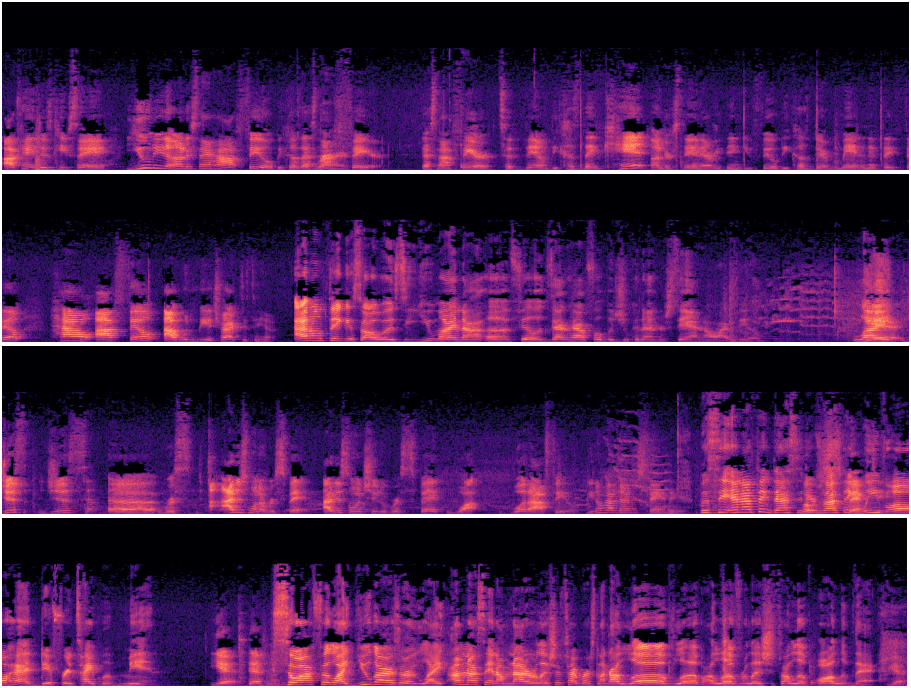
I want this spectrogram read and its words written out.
I can't just keep saying you need to understand how I feel because that's Right. not fair. That's not fair to them because they can't understand everything you feel because they're men, and if they felt how I felt, I wouldn't be attracted to him. I don't think it's always you might not uh, feel exactly how I feel, but you can understand how I feel. Like yeah, just just uh res- I just want to respect. I just want you to respect what what I feel. You don't have to understand it. But see, and I think that's the But difference. I think we've it. all had different type of men. Yeah, definitely. So I feel like you guys are like I'm not saying I'm not a relationship type person. Like I love love. I love relationships. I love all of that. yeah.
